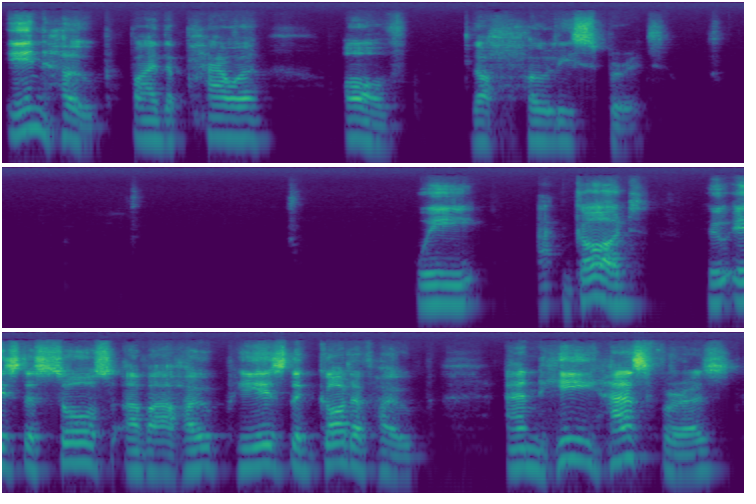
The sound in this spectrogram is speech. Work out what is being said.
in hope by the power of the Holy Spirit. We, God, who is the source of our hope, He is the God of hope, and He has for us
